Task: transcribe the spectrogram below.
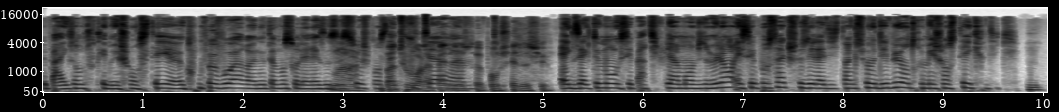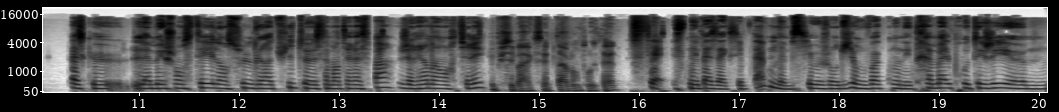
de, par exemple, toutes les méchancetés euh, qu'on peut voir, notamment sur les réseaux sociaux. Je pense pas toujours la peine de se pencher dessus. Exactement, où c'est particulièrement virulent. Et c'est pour ça que je faisais la distinction au début entre méchanceté et critique. Mm parce que la méchanceté, l'insulte gratuite, euh, ça m'intéresse pas. J'ai rien à en retirer. Et puis c'est pas acceptable en tant que tel. C'est, ce n'est pas acceptable, même si aujourd'hui on voit qu'on est très mal protégé, euh,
